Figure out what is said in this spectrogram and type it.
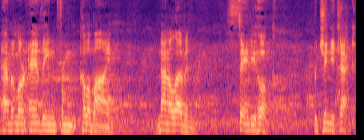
haven't learned anything from Columbine, 9 11, Sandy Hook, Virginia Tech.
